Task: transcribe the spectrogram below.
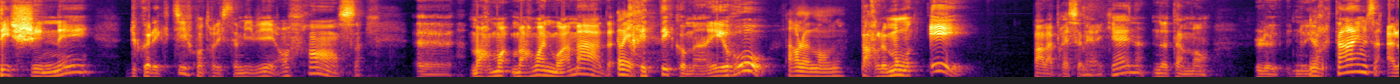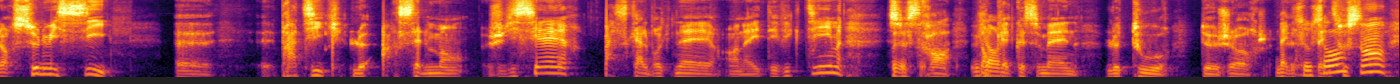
déchaîné du collectif contre l'islamisme en France. Euh, Marwan, Mohammad, traité comme un héros par le monde, par le monde et par la presse américaine, notamment le New York Times. Alors celui-ci euh, euh, pratique le harcèlement judiciaire. Pascal Bruckner en a été victime. Ce sera dans quelques semaines le tour de Georges Bensoussan.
